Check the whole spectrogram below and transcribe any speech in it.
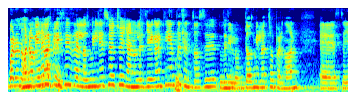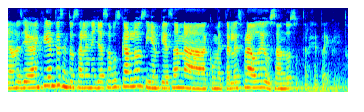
Bueno, no, Bueno, viene la crisis del 2018, ya no les llegan clientes, Ocho. entonces. 2008. 2008, perdón. Este, ya no les llegan clientes, entonces salen ellas a buscarlos y empiezan a cometerles fraude usando su tarjeta de crédito.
